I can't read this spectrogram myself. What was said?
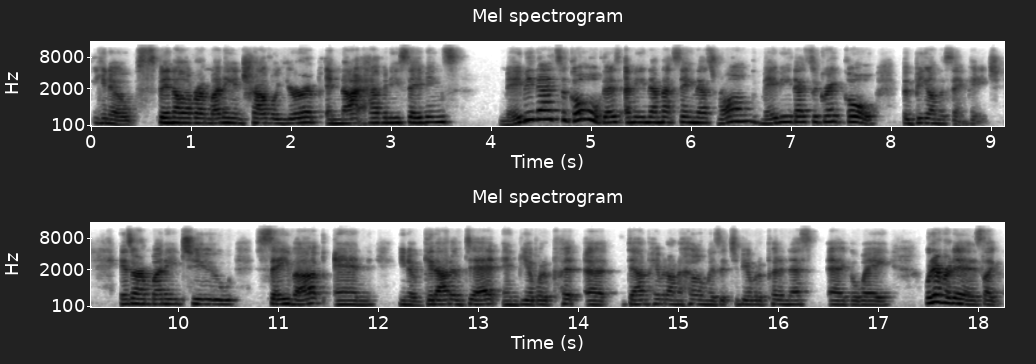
you know, spend all of our money and travel Europe and not have any savings? Maybe that's a goal. That's, I mean, I'm not saying that's wrong. Maybe that's a great goal, but be on the same page. Is our money to save up and, you know, get out of debt and be able to put a down payment on a home? Is it to be able to put a nest egg away? Whatever it is, like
